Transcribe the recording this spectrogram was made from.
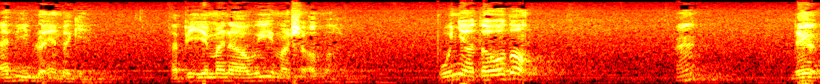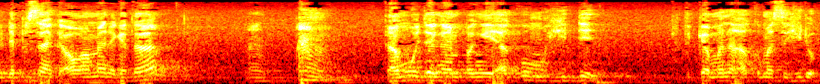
Nabi pula yang bagi. Tapi Imam Nawawi Masya Allah punya tahu tu ha? Dia, dia pesan ke orang mana dia kata kamu jangan panggil aku Muhyiddin ketika mana aku masih hidup.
